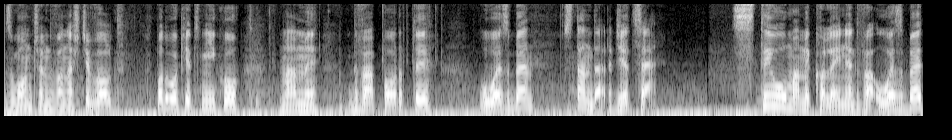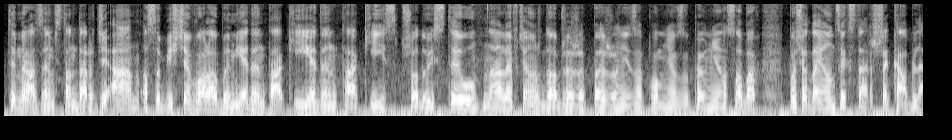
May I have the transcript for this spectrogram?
złączem 12V. W podłokietniku mamy dwa porty USB w standardzie C. Z tyłu mamy kolejne dwa USB, tym razem w standardzie A. Osobiście wolałbym jeden taki, jeden taki z przodu i z tyłu, no ale wciąż dobrze, że Peugeot nie zapomniał zupełnie o osobach posiadających starsze kable.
